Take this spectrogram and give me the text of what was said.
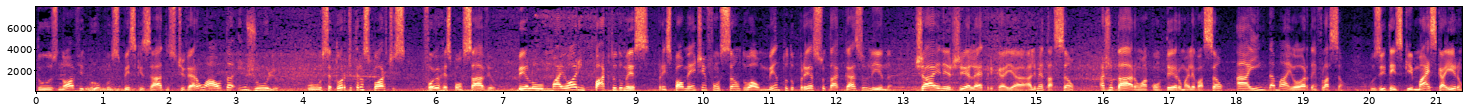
dos nove grupos pesquisados tiveram alta em julho. O setor de transportes foi o responsável pelo maior impacto do mês, principalmente em função do aumento do preço da gasolina. Já a energia elétrica e a alimentação ajudaram a conter uma elevação ainda maior da inflação. Os itens que mais caíram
